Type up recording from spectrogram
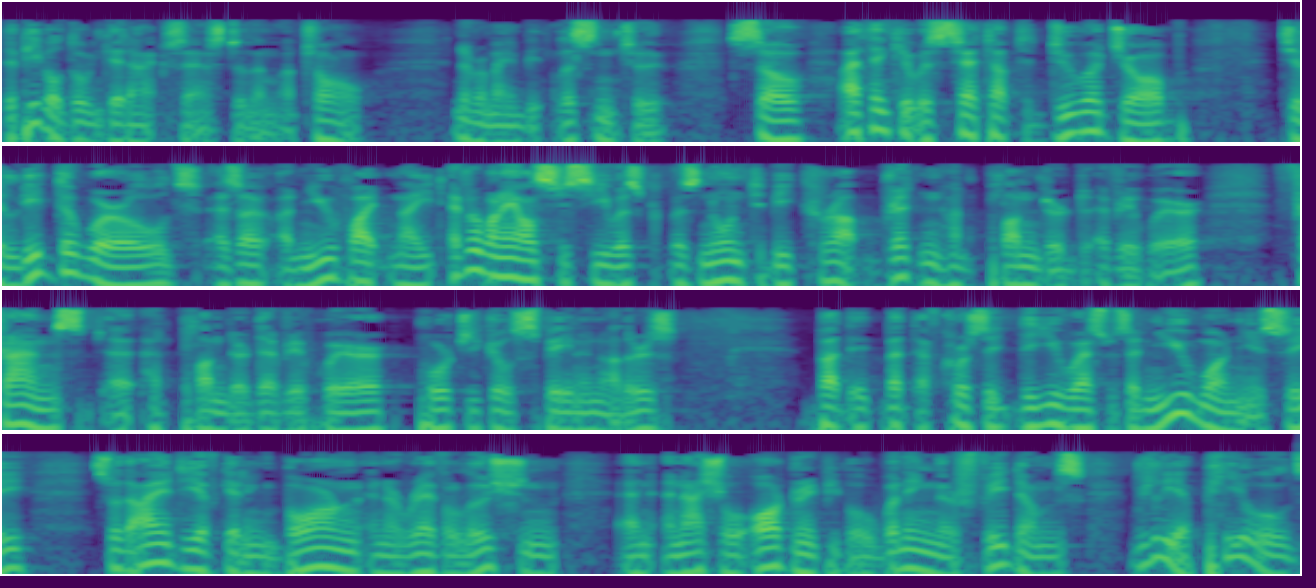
The people don't get access to them at all. never mind being listened to. So I think it was set up to do a job, to lead the world as a, a, new white knight. Everyone else, you see, was, was known to be corrupt. Britain had plundered everywhere. France uh, had plundered everywhere. Portugal, Spain and others. But, it, but of course the, US was a new one, you see. So the idea of getting born in a revolution and, and actual ordinary people winning their freedoms really appealed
